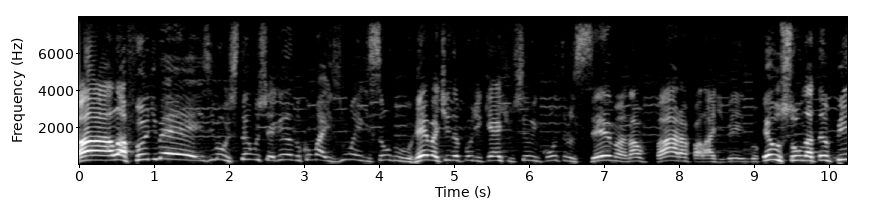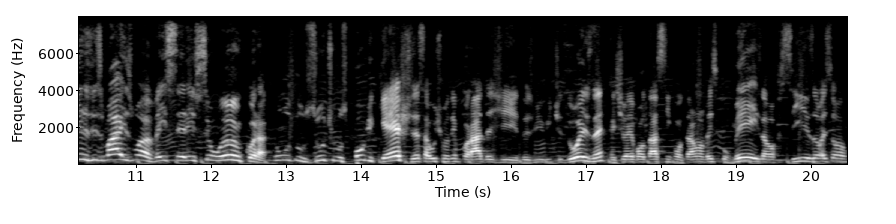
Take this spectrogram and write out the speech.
Fala fã de beisebol! Estamos chegando com mais uma edição do Rebatida Podcast, o seu encontro semanal para falar de beisebol. Eu sou o Nathan Pires e mais uma vez serei seu âncora num dos últimos podcasts dessa última temporada de 2022, né? A gente vai voltar a se encontrar uma vez por mês na off-season, vai, ser um,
